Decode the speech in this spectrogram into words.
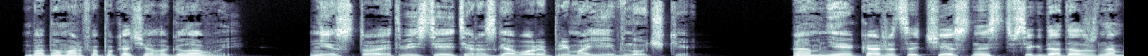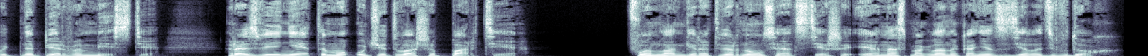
— баба Марфа покачала головой. «Не стоит вести эти разговоры при моей внучке. А мне кажется, честность всегда должна быть на первом месте. Разве не этому учит ваша партия?» Фон Лангер отвернулся от Стеши, и она смогла, наконец, сделать вдох.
